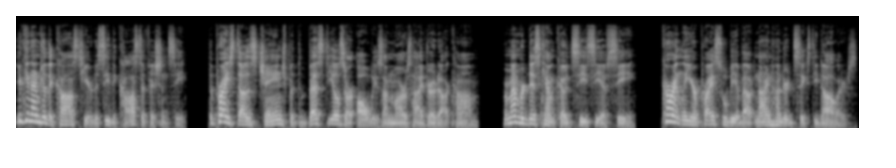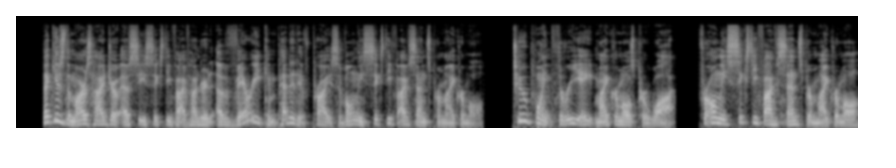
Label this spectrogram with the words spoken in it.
You can enter the cost here to see the cost efficiency. The price does change, but the best deals are always on marshydro.com. Remember discount code CCFC. Currently, your price will be about $960. That gives the Mars Hydro FC6500 a very competitive price of only 65 cents per micromole. 2.38 micromoles per watt for only 65 cents per micromole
